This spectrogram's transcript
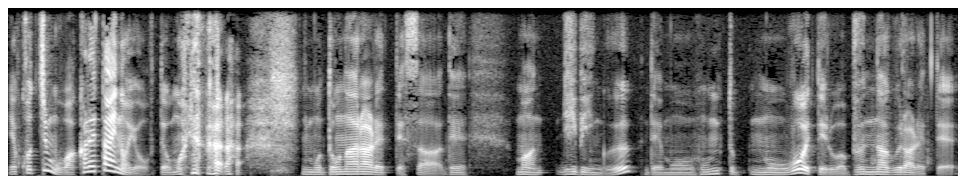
いや、こっちも別れたいのよって思いながら、もう怒鳴られてさ、で、まあ、リビング？でもうほんと、もう覚えてるわ。ぶん殴られて、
